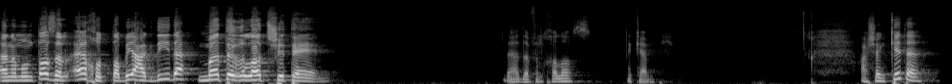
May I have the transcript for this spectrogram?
أنا منتظر آخد طبيعة جديدة ما تغلطش تاني. ده هدف الخلاص. نكمل. عشان كده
